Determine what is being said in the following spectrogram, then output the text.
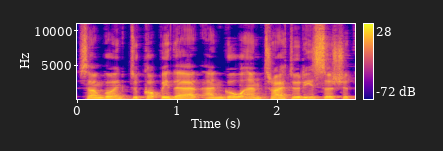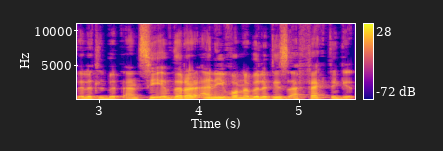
So I'm going to copy that and go and try to research it a little bit and see if there are any vulnerabilities affecting it.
